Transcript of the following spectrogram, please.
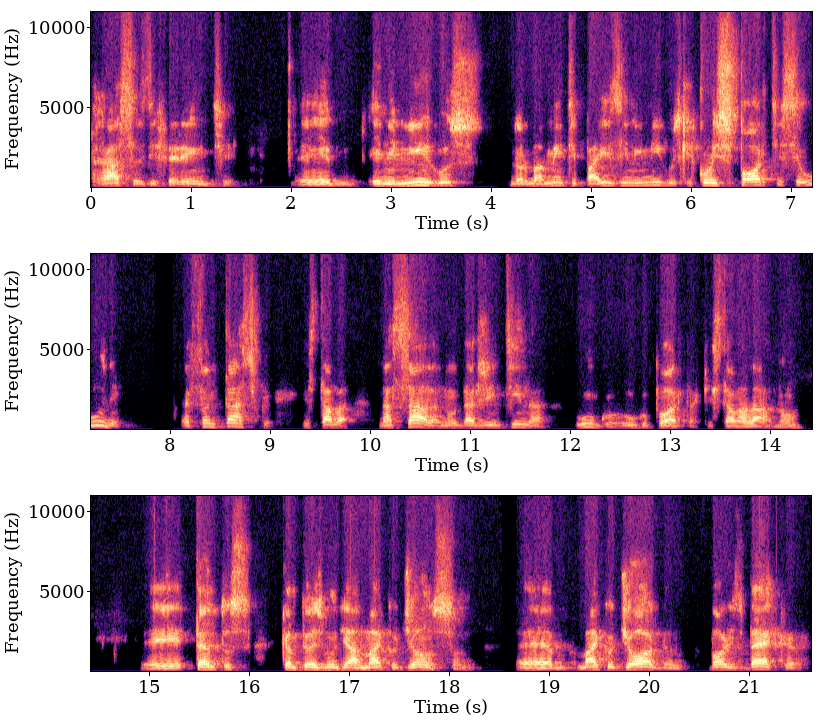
raças diferentes, eh, inimigos, normalmente países inimigos que com esporte se unem. É fantástico. Estava na sala não, da Argentina, Hugo, Hugo Porta, que estava lá, não? eh, tantos campeões mundiais, Michael Johnson, eh, Michael Jordan, Boris Becker,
